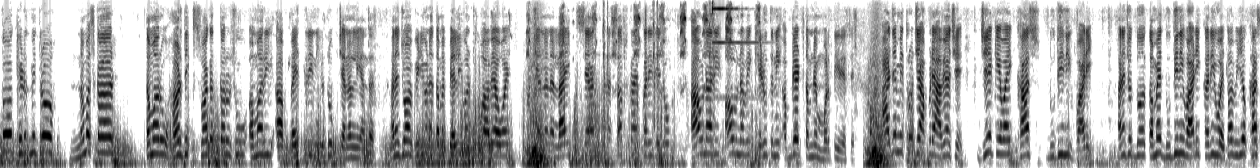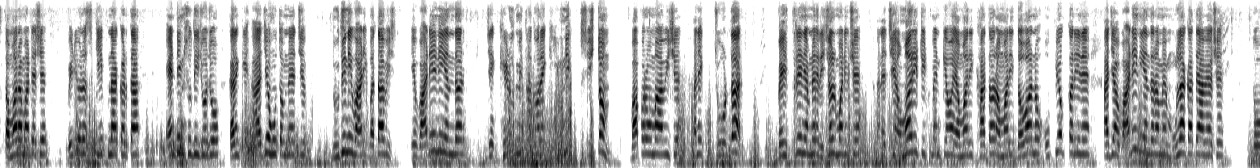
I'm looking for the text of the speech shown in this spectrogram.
તો ખેડૂત મિત્રો, નમસ્કાર. તમારું હાર્દિક સ્વાગત કરું છું અમારી આ બહેતરીન યુટ્યુબ ચેનલની અંદર. અને જો આ વિડીયોને તમે પહેલી વાર જોવા આવ્યા હોય, તો ચેનલને લાઇક શેર અને સબસ્ક્રાઇબ કરી દેજો. આવનારી અવનવી ખેડૂતની અપડેટ તમને મળતી રહેશે. આજે મિત્રો જે આપણે આવ્યા છે, જે કહેવાય ખાસ દૂધીની વાડી. અને જો તમે દૂધીની વાડી કરી હોય, તો આ વીડિયો ખાસ તમારા માટે છે. વિડીયોને સ્કીપ ના કરતા. એન્ડિંગ સુધી જોજો. કારણ કે આજે હું તમને જે દૂધીની વાડી બતાવીશ, એ વાડીની અંદર જે ખેડૂત મિત્ર દ્વારા એક યુનિક સિસ્ટમ વાપરવામાં આવી છે અને એક જોરદાર બહેતરીન એમને રિઝલ્ટ મળ્યું છે. અને જે અમારી ટ્રીટમેન્ટ કહેવાય અમારી ખાતર અમારી દવાનો ઉપયોગ કરીને આજે આ વાડીની અંદર અમે મુલાકાતે આવ્યા છે. તો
